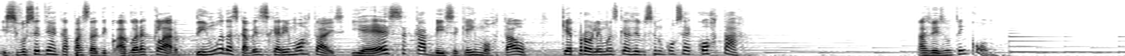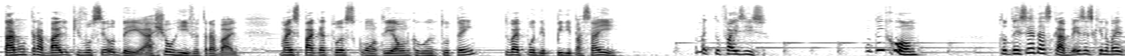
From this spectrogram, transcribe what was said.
E se você tem a capacidade de. Agora, claro, tem uma das cabeças que era imortais. E é essa cabeça que é imortal que é problemas que às vezes você não consegue cortar. Às vezes não tem como tá num trabalho que você odeia, acha horrível o trabalho, mas paga as tuas contas e é a única coisa que tu tem, tu vai poder pedir pra sair? Como é que tu faz isso? Não tem como. Tu tem certas cabeças que não vai.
